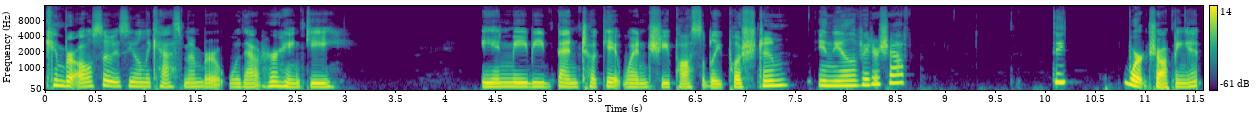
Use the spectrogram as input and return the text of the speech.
Kimber also is the only cast member without her hanky. And maybe Ben took it when she possibly pushed him in the elevator shaft. They workshopping it.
